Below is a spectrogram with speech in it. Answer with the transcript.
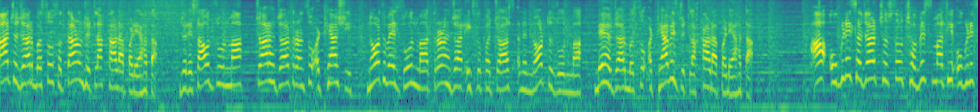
પાંચ હજાર બસો સત્તાણું જેટલા ખાડા પડ્યા હતા, જ્યારે સાઉથ ઝોનમાં ચાર હજાર ત્રણસો અઠ્યાસી, નોર્થ વેસ્ટ ઝોનમાં ત્રણ હજાર એકસો પચાસ અને નોર્થ ઝોનમાં બે હજાર બસો અઠ્યાવીસ જેટલા ખાડા પડ્યા હતા. આ ઓગણીસ હજાર છસો છવ્વીસમાંથી ઓગણીસ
